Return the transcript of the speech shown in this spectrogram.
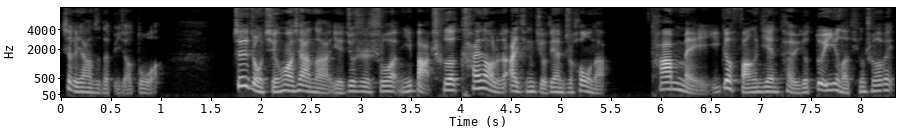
这个样子的比较多。这种情况下呢，也就是说，你把车开到了这爱情酒店之后呢，它每一个房间它有一个对应的停车位，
